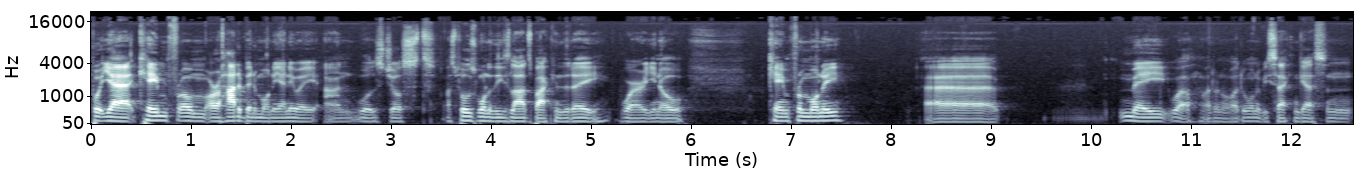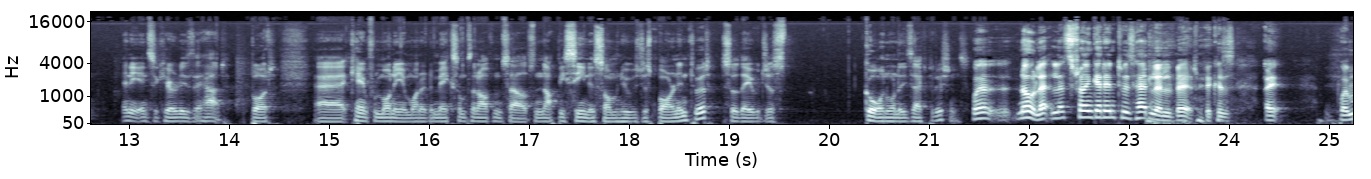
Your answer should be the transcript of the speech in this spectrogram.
but yeah, came from or had a bit of money anyway, and was just I suppose one of these lads back in the day where you know came from money. Uh, may well I don't know I don't want to be second guessing any insecurities they had, but uh, came from money and wanted to make something of themselves and not be seen as someone who was just born into it. So they would just go on one of these expeditions. well, no. Let, let's try and get into his head a little bit because I, when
